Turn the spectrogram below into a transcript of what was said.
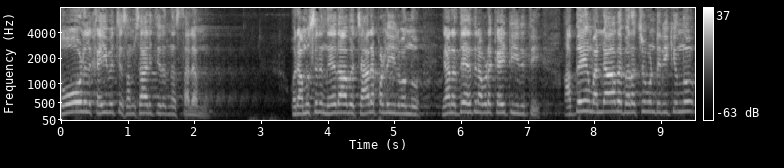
തോളിൽ കൈവച്ച് സംസാരിച്ചിരുന്ന സ്ഥലം. ഒരു അമുസ്ലിം നേതാവ് ചാലപ്പള്ളിയിൽ വന്നു. ഞാൻ അദ്ദേഹത്തിന് അവിടെ കയറ്റിയിരുത്തി. അദ്ദേഹം വല്ലാതെ വിറച്ചുകൊണ്ടിരിക്കുന്നു.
